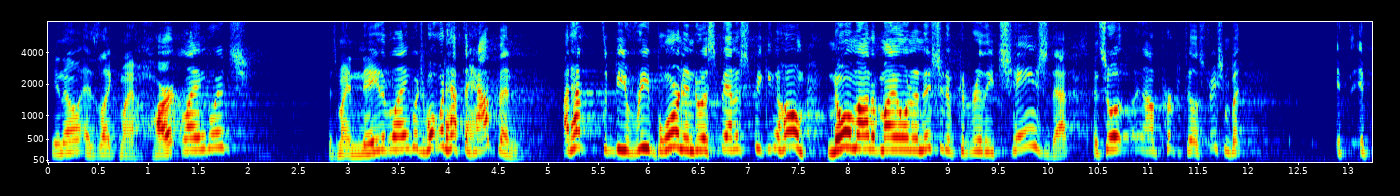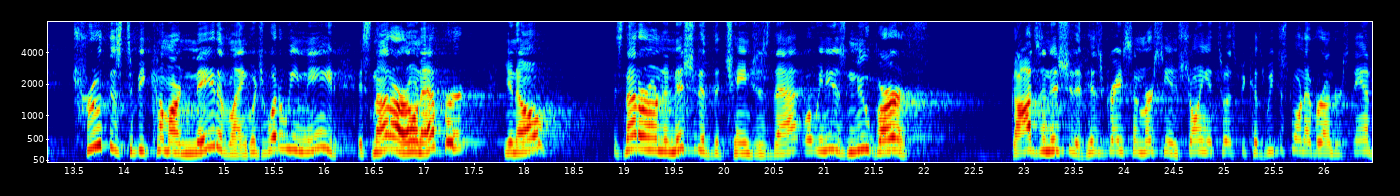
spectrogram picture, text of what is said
you know, as like my heart language, as my native language, what would have to happen? I'd have to be reborn into a Spanish speaking home. No amount of my own initiative could really change that. And so, not a perfect illustration, but if, if truth is to become our native language, what do we need? It's not our own effort, you know? It's not our own initiative that changes that. What we need is new birth. God's initiative, His grace and mercy in showing it to us because we just won't ever understand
